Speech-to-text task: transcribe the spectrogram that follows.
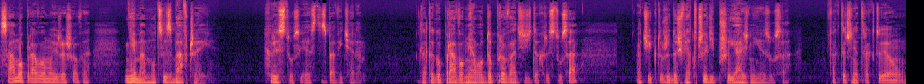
Samo prawo mojżeszowe nie ma mocy zbawczej. Chrystus jest Zbawicielem. Dlatego prawo miało doprowadzić do Chrystusa, a ci, którzy doświadczyli przyjaźni Jezusa, faktycznie traktują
